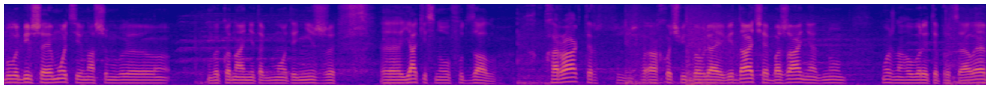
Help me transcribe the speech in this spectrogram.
було більше емоцій в нашому е, виконанні, так би мовити, ніж е, якісного футзалу характер, хоч відбавляє віддача, бажання. Ну, можна говорити про це, але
